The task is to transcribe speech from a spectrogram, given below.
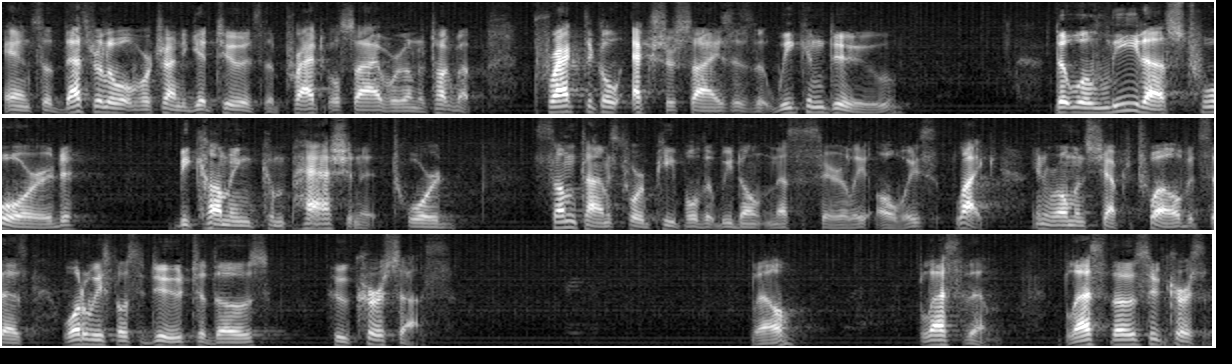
And so that's really what we're trying to get to. It's the practical side. We're going to talk about practical exercises that we can do that will lead us toward becoming compassionate toward sometimes toward people that we don't necessarily always like. In Romans chapter 12, it says, What are we supposed to do to those who curse us? Well, bless them. Bless those who curse us.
